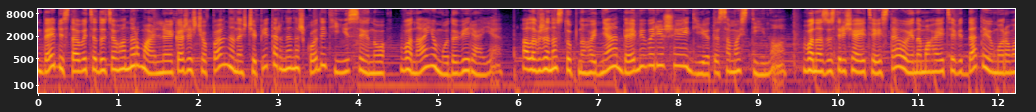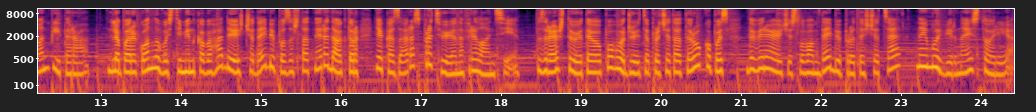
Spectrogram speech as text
Дебі ставиться до цього нормально і каже, що впевнена, що Пітер не нашкодить її сину. Вона йому довіряє. Але вже наступного дня Дебі вирішує діяти самостійно. Вона зустрічається із Тео і намагається віддати йому роман Пітера. Для переконливості Мінка вигадує, що Дебі позаштатний редактор, яка зараз працює на фрілансі. Зрештою, Тео погоджується прочитати рукопис, довіряючи словам Дебі про те, що це неймовірна історія.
